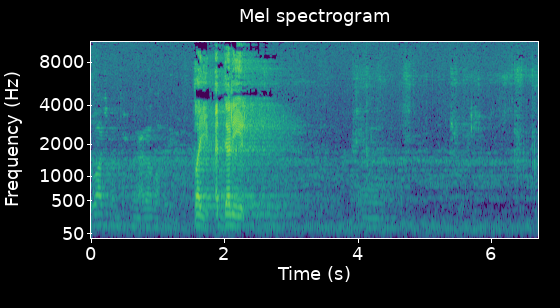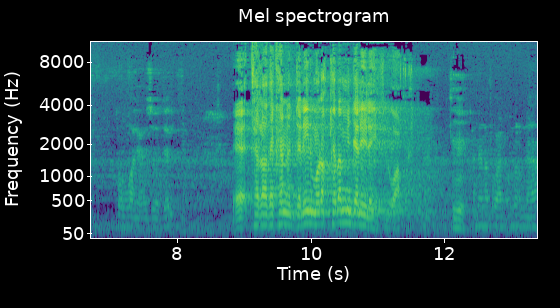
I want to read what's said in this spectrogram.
الواجب ان تحمل على ظهره طيب الدليل. الله عز وجل ترى ذكرنا الدليل مركبا من دليلين في الواقع. مم. اننا طبعا امرنا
